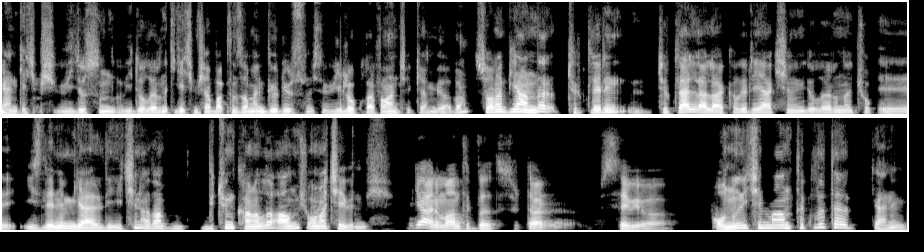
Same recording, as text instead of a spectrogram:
Yani geçmiş videosun videolarındaki geçmişe baktığın zaman görüyorsun işte vloglar falan çeken bir adam. Sonra bir anda Türklerin Türklerle alakalı reaction videolarına çok e, izlenim geldiği için adam bütün kanalı almış ona çevirmiş. Yani mantıklı. Türkler seviyor. Onun için mantıklı da yani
